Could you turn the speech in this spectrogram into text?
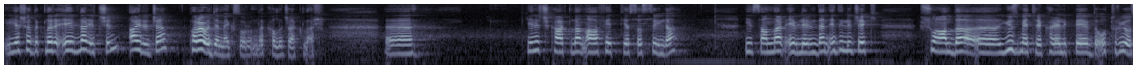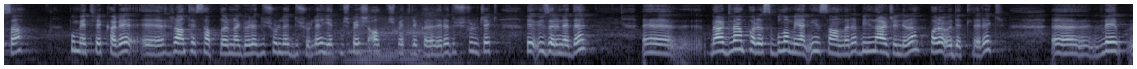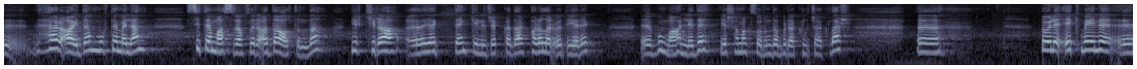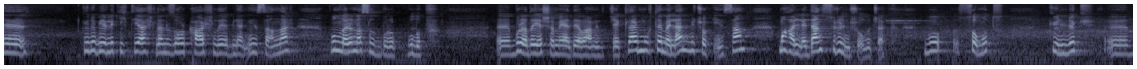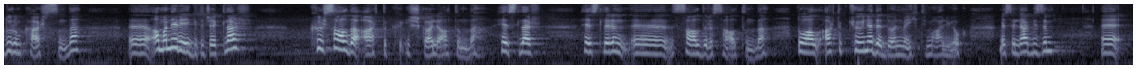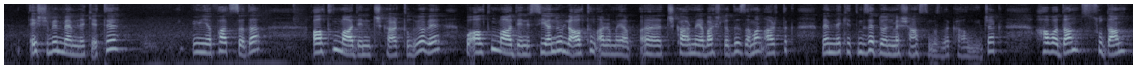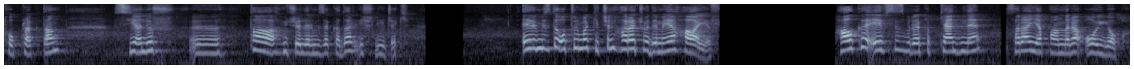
yaşadıkları evler için ayrıca para ödemek zorunda kalacaklar. E, yeni çıkartılan afet yasasıyla insanlar evlerinden edilecek. Şu anda 100 metrekarelik bir evde oturuyorsa bu metrekare rant hesaplarına göre düşürüle düşürüle 75-60 metrekarelere düşürülecek ve üzerine de e, merdiven parası bulamayan insanlara binlerce lira para ödetilerek e, ve e, her ayda muhtemelen site masrafları adı altında bir kiraya denk gelecek kadar paralar ödeyerek e, bu mahallede yaşamak zorunda bırakılacaklar. E, böyle ekmeğini, e, günübirlik ihtiyaçlarını zor karşılayabilen insanlar bunları nasıl bulup, bulup e, burada yaşamaya devam edecekler. Muhtemelen birçok insan mahalleden sürülmüş olacak. Bu somut günlük e, durum karşısında. Ama nereye gidecekler? Kırsal da artık işgal altında. HES'ler, HES'lerin saldırısı altında. Doğal artık köyüne de dönme ihtimali yok. Mesela bizim eşimin memleketi Ünye Fatsa'da altın madeni çıkartılıyor ve bu altın madeni siyanürle altın aramaya e, çıkarmaya başladığı zaman artık memleketimize dönme şansımız da kalmayacak. Havadan, sudan, topraktan siyanür e, ta hücrelerimize kadar işleyecek. Evimizde oturmak için haraç ödemeye hayır. Halkı evsiz bırakıp kendine saray yapanlara oy yok.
